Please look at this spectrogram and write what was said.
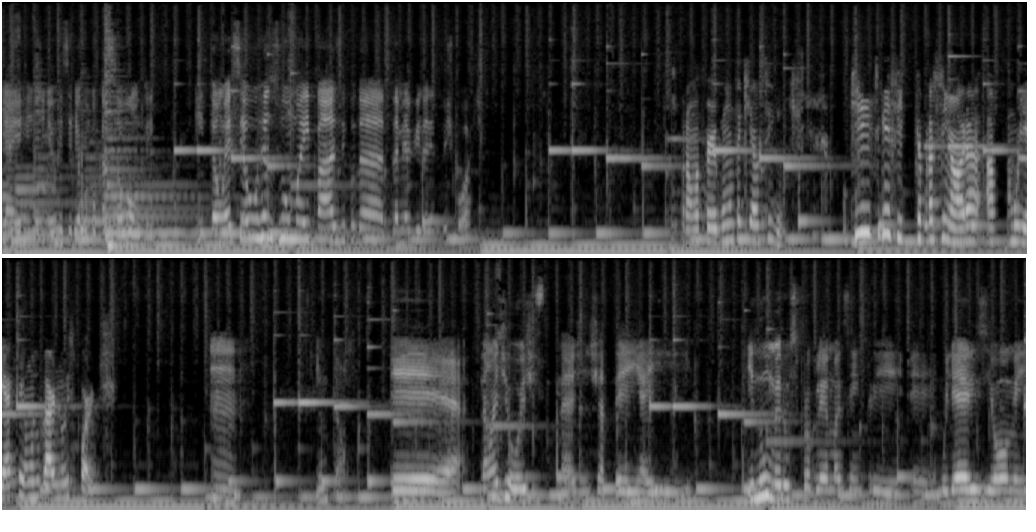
E aí gente, eu recebi a convocação ontem. Então esse é o resumo aí básico da, da minha vida dentro do esporte. Para uma pergunta que é o seguinte: o que significa para a senhora a mulher ter um lugar no esporte? Hum, então, é, não é de hoje, né? A gente já tem aí inúmeros problemas entre é, mulheres e homens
